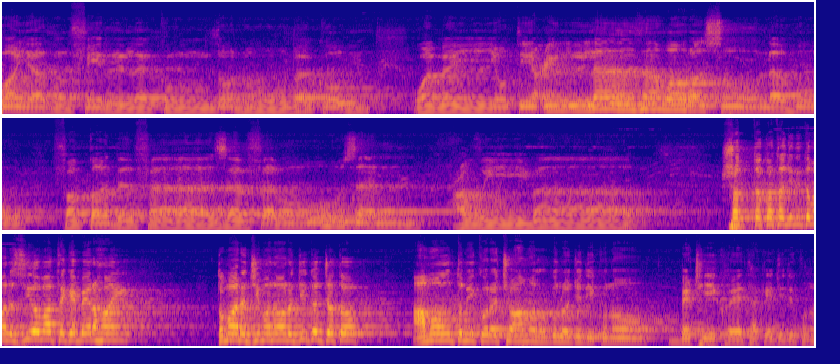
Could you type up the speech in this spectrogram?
ويغفر لكم ذنوبكم ومن يطع الله ورسوله فقد فاز فوزا عظيما সত্য কথা যদি তোমার জিওবা থেকে বের হয় তোমার জীবন অর্জিত যত আমল তুমি করেছো আমলগুলো যদি কোনো বেঠিক হয়ে থাকে যদি কোনো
